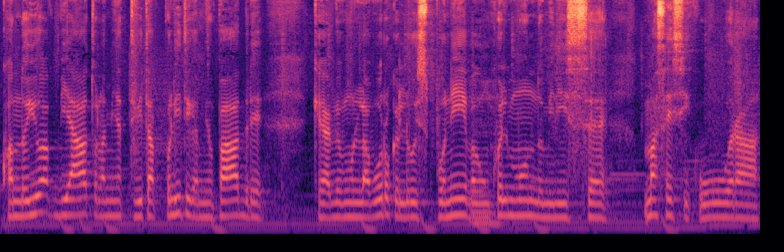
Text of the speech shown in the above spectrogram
Quando io ho avviato la mia attività politica, mio padre, che aveva un lavoro che lo esponeva mm. con quel mondo, mi disse: Ma sei sicura?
